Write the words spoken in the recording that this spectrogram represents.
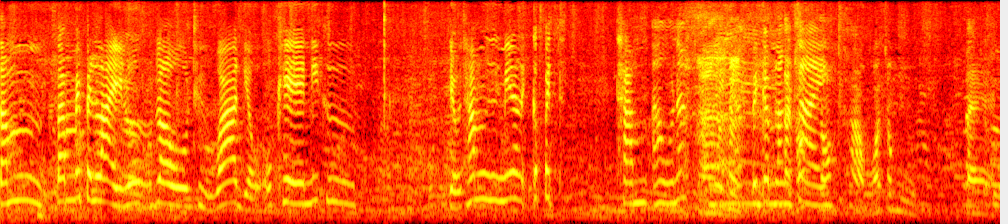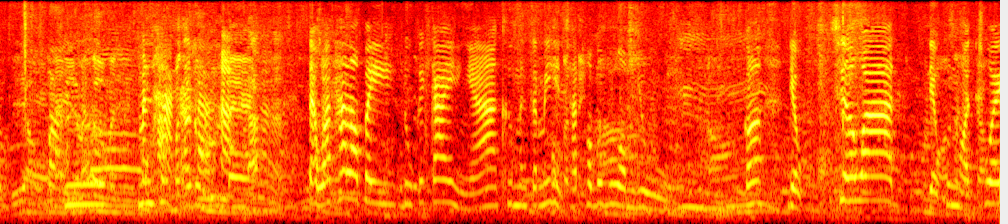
ตั้มตั้มไม่เป็นไรลูกเราถือว่าเดี๋ยวโอเคนี่คือ เดี๋ยวทำนี่ก็ไปทำเอานะอะไรเงี้ยเป็นกำลังใจ แต่ก็น้องข่าวว่าจมูก แต่เออมันมันหักมันก็ดูรุนแรงแต่ว่าถ้าเราไปดูใกล้ๆอย่างเงี้ย คือมันจะไม่เห็นชัดเพราะว่าบวมอยู่ ก็เดี๋ยวเชื่อว่าเดี๋ยวคุณหมอช่วย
